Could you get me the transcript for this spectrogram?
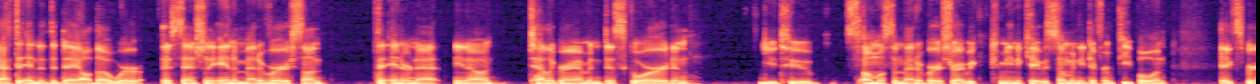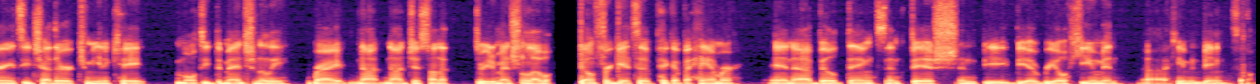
at the end of the day, although we're essentially in a metaverse on the internet, you know, and Telegram and Discord and YouTube, it's almost a metaverse, right? We can communicate with so many different people and experience each other, communicate multidimensionally, right? Not not just on a three dimensional level. Don't forget to pick up a hammer and uh, build things and fish and be be a real human uh, human being. So,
